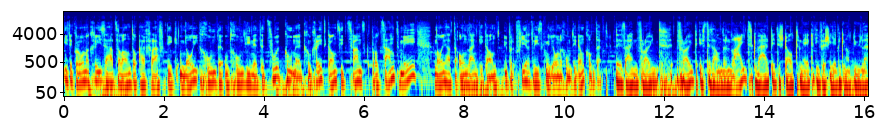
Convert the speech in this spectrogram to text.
in der Corona-Krise hat Zalando auch kräftig neue Kunden und Kundinnen dazugewonnen. Konkret ganze 20 Prozent mehr. Neu hat der Online-Gigant über 34 Millionen Kundinnen und Kunden. Designfreund Freud ist des anderen Leid. Das Gewerbe in der Stadt merkt die Verschiebung natürlich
